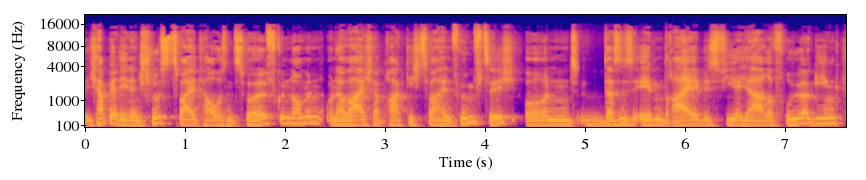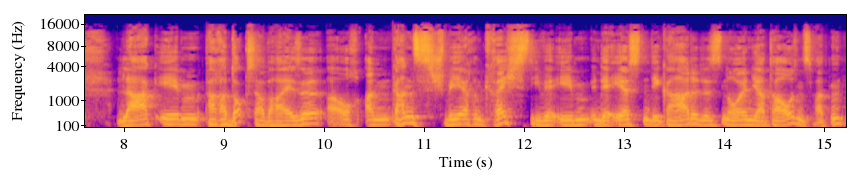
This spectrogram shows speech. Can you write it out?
Ich habe ja den Entschluss 2012 genommen und da war ich ja praktisch 52 und dass es eben drei bis vier Jahre früher ging, lag eben paradoxerweise auch an ganz schweren Crashs, die wir eben in der ersten Dekade des neuen Jahrtausends hatten.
